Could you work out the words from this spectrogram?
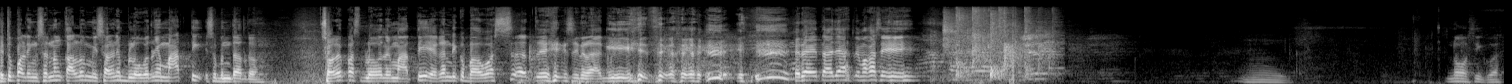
Itu paling seneng kalau misalnya blowernya mati sebentar tuh. Soalnya pas blowernya mati ya kan di ke bawah set ya, ke sini lagi gitu. Udah itu aja. Terima kasih. No sih gua.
